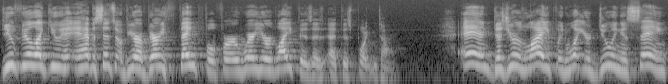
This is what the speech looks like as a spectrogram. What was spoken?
Do you feel like you have a sense of you're very thankful for where your life is at this point in time? And does your life and what you're doing and saying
